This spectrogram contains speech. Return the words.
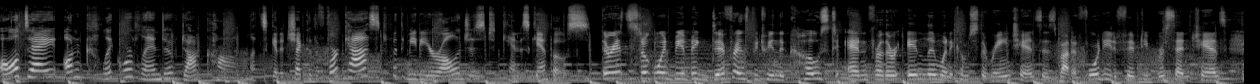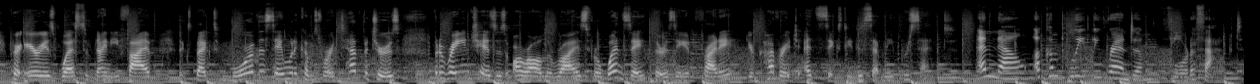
all day on clickorlando.com. Let's get a check of the forecast with meteorologist Candice Campos. There is still going to be a big difference between the coast and further inland when it comes to the rain chances. About a 40 to 50% chance for areas west of 95. Expect more of the same when it comes to our temperatures, but rain chances are on the rise for Wednesday, Thursday, and Friday. Your coverage at 60 to 70%. And now, a completely random Florida fact.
